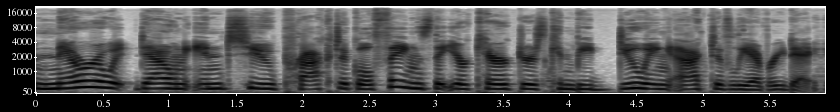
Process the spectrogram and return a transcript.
narrow it down into practical things that your characters can be doing actively every day.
